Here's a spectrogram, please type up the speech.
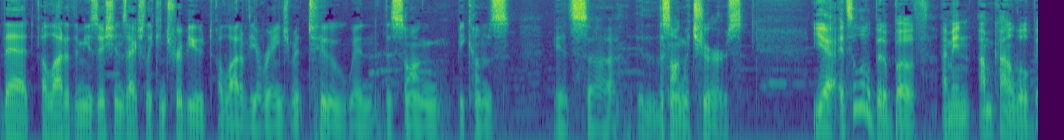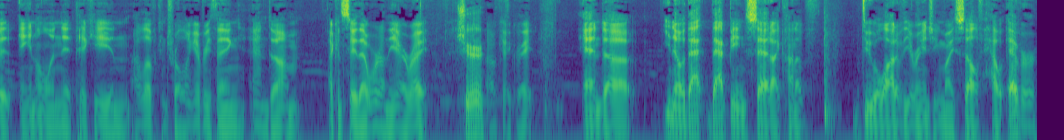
that a lot of the musicians actually contribute a lot of the arrangement to when the song becomes its uh, the song matures? Yeah, it's a little bit of both. I mean, I'm kind of a little bit anal and nitpicky, and I love controlling everything. And um, I can say that word on the air, right? Sure. Okay, great. And uh, you know that that being said, I kind of do a lot of the arranging myself. However,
